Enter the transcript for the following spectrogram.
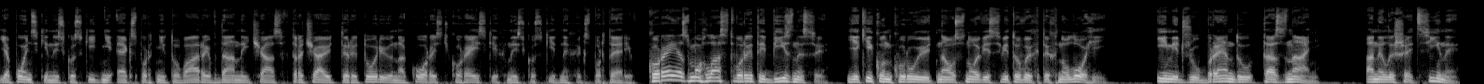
Японські низькоскідні експортні товари в даний час втрачають територію на користь корейських низькоскідних експортерів. Корея змогла створити бізнеси, які конкурують на основі світових технологій, іміджу бренду та знань, а не лише ціни,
